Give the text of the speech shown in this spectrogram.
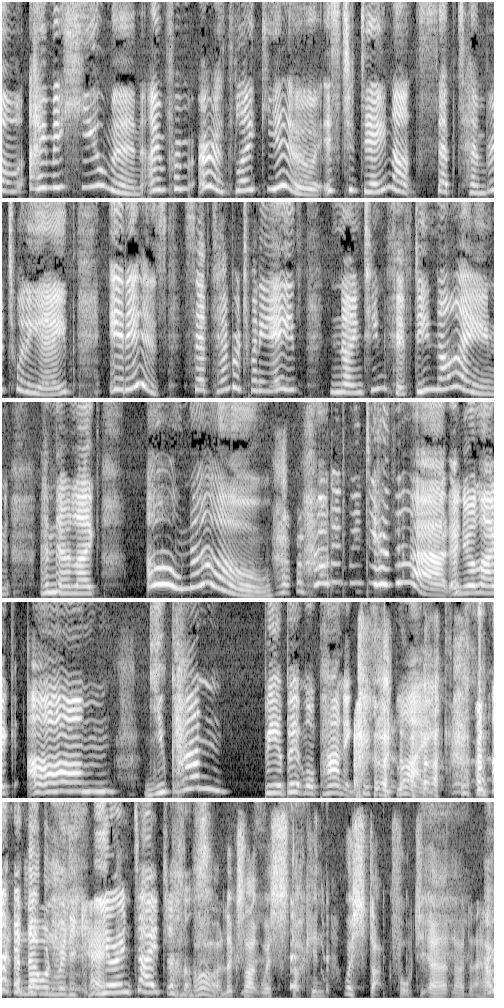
No, I'm a human. I'm from Earth like you. Is today not September 28th? It is September 28th, 1959. And they're like, oh no, how did we do that? And you're like, um, you can be a bit more panicked if you'd like. and no one really cares. You're entitled. Oh, it looks like we're stuck in. We're stuck forty. Uh, no, no, how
